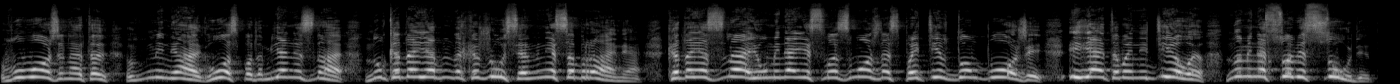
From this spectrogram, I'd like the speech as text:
вложено это в меня Господом, я не знаю, но когда я нахожусь вне собрания, когда я знаю, у меня есть возможность пойти в Дом Божий, и я этого не делаю, но меня совесть судит.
